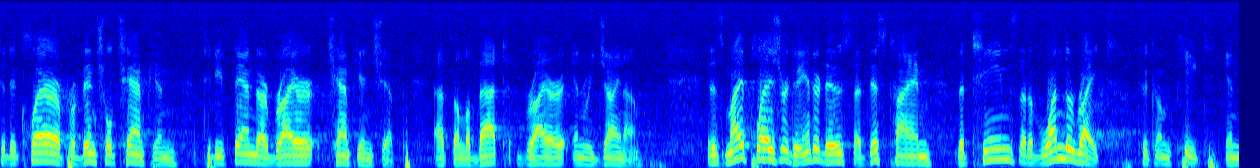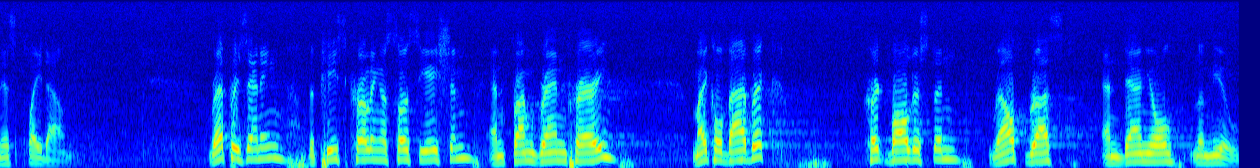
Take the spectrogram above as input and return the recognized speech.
to declare a provincial champion to defend our Brier Championship at the Labatt Brier in Regina. It is my pleasure to introduce at this time the teams that have won the right to compete in this playdown. Representing the Peace Curling Association and from Grande Prairie, Michael Vavrick, Kurt Balderston, Ralph Brust, and Daniel Lemieux.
